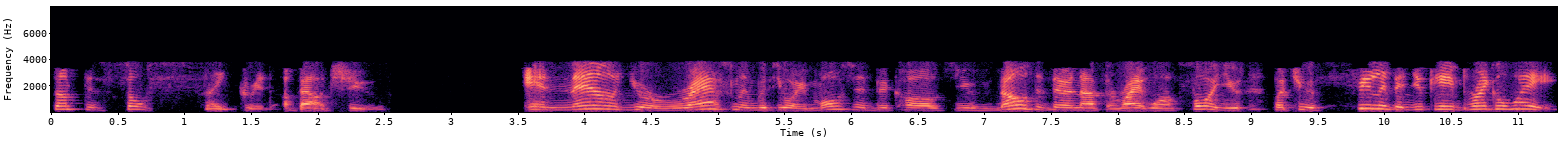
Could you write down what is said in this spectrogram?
something so sacred about you. And now you're wrestling with your emotions because you know that they're not the right one for you, but you're feeling that you can't break away.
